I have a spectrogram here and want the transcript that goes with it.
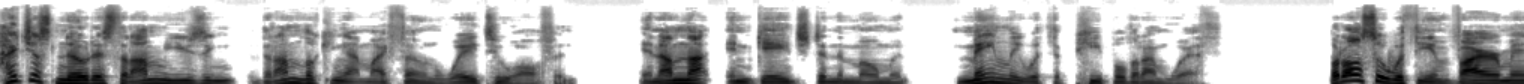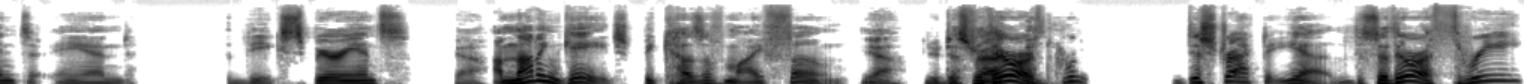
I just noticed that I'm using, that I'm looking at my phone way too often and I'm not engaged in the moment, mainly with the people that I'm with, but also with the environment and the experience. Yeah. I'm not engaged because of my phone. Yeah. You're distracted. So there are three distracted. Yeah. So there are three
